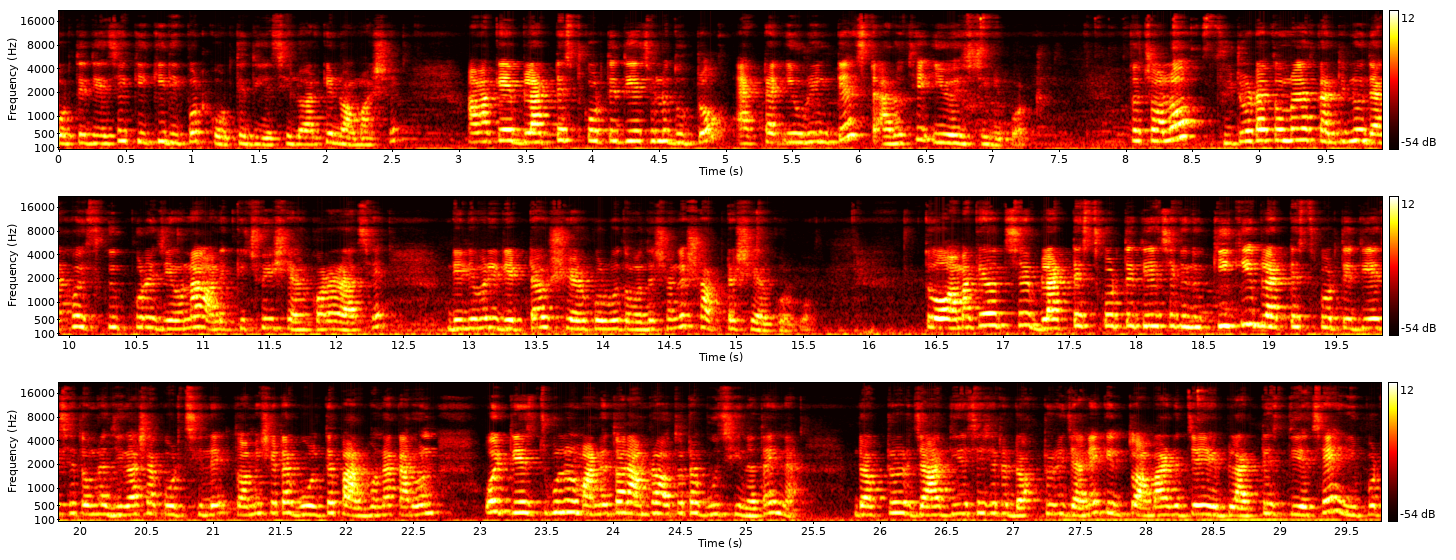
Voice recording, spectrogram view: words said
করতে দিয়েছে, কি কি রিপোর্ট করতে দিয়েছিল আর কি ন মাসে। আমাকে ব্লাড টেস্ট করতে দিয়েছিল দুটো, একটা ইউরিন টেস্ট আর হচ্ছে ইউএসজি রিপোর্ট তো চলো, ভিডিওটা তোমরা কন্টিনিউ দেখো স্কিপ করে যেও না, অনেক কিছুই শেয়ার করার আছে। ডেলিভারি ডেটটাও শেয়ার করব, তোমাদের সঙ্গে সবটা শেয়ার করব। তো আমাকে হচ্ছে ব্লাড টেস্ট করতে দিয়েছে, কিন্তু কি কি ব্লাড টেস্ট করতে দিয়েছে তোমরা জিজ্ঞাসা করছিলে, তো আমি সেটা বলতে পারব না, কারণ ওই টেস্টগুলোর মানে তো আর আমরা অতটা বুঝি না, তাই না? ডক্টর যা দিয়েছে সেটা ডক্টরই জানে, কিন্তু আমার যে ব্লাড টেস্ট দিয়েছে রিপোর্ট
